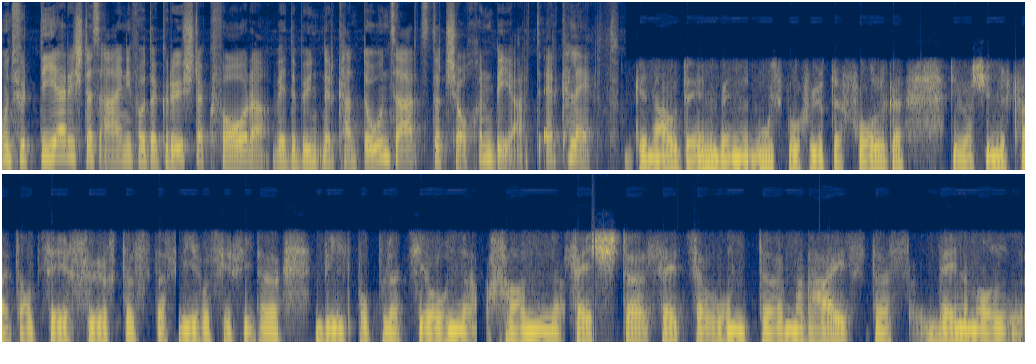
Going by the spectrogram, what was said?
Und für Tiere ist das eine der grössten Gefahren, wie der Bündner Kantonsarzt der Jochen Beard erklärt. Genau dann, wenn ein Ausbruch wird erfolgen, die Wahrscheinlichkeit halt sehr hoch, dass das Virus sich in der Wildpopulation kann festsetzen und äh, man weiß, dass wenn einmal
